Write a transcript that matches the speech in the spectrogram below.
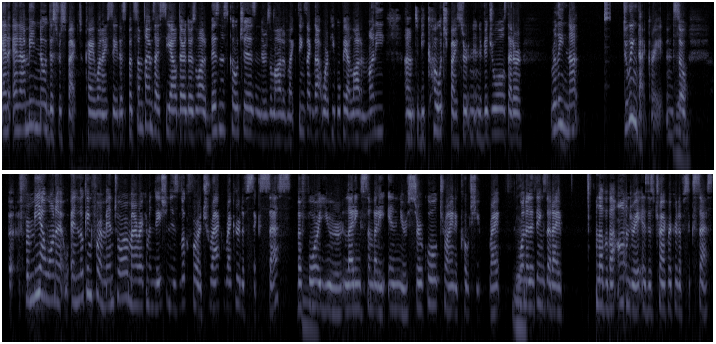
and and i mean no disrespect okay when i say this but sometimes i see out there there's a lot of business coaches and there's a lot of like things like that where people pay a lot of money um, to be coached by certain individuals that are really not doing that great. And so uh, for me, I want to, and looking for a mentor, my recommendation is look for a track record of success before you're letting somebody in your circle trying to coach you, right? Yeah. One of the things that I love about Andre is his track record of success,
